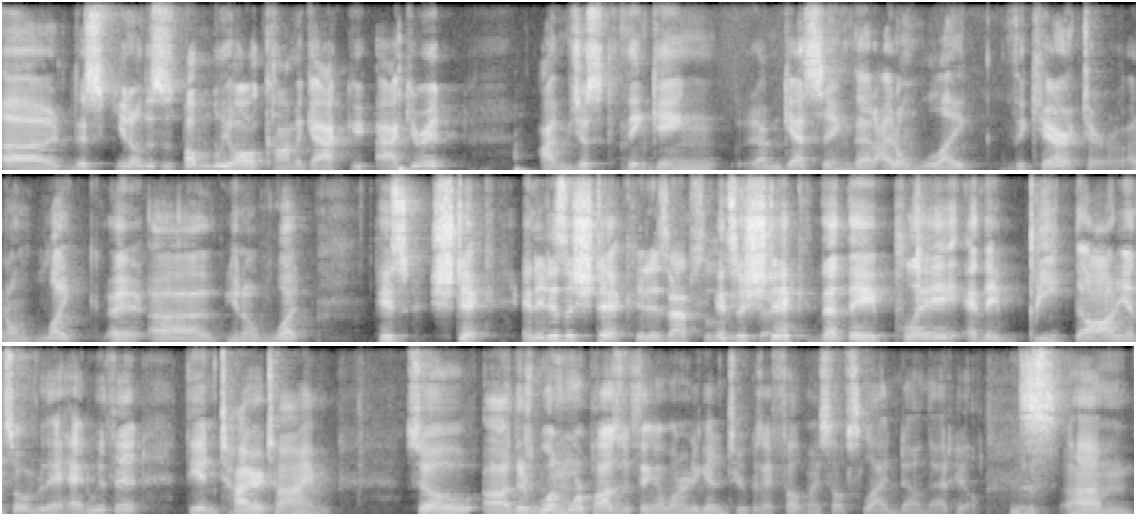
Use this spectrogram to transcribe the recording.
uh, this, you know, this is probably all comic accu- accurate. I'm just thinking, I'm guessing that I don't like the character. I don't like, uh, uh, you know, what his shtick, and it is a shtick. It is absolutely. It's a shtick that they play and they beat the audience over the head with it the entire time. So uh, there's one more positive thing I wanted to get into because I felt myself sliding down that hill. Um,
